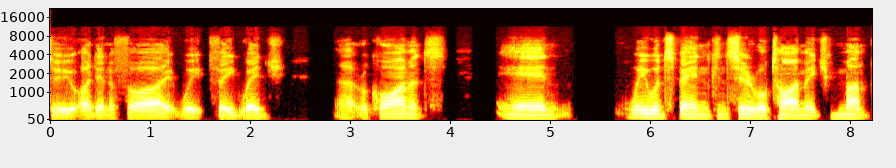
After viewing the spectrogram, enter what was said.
to identify wheat feed wedge uh, requirements and we would spend considerable time each month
